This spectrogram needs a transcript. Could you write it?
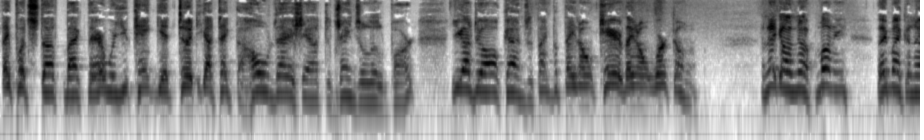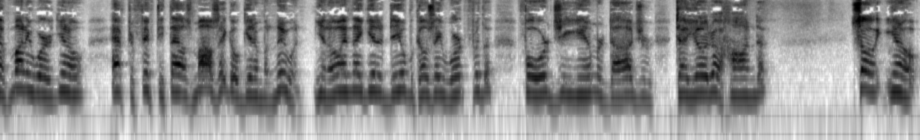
they put stuff back there where you can't get to it. You got to take the whole dash out to change a little part. You got to do all kinds of things, but they don't care. They don't work on them. And they got enough money. They make enough money where, you know, after 50,000 miles, they go get them a new one, you know, and they get a deal because they work for the Ford, GM, or Dodge, or Toyota, or Honda. So, you know,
